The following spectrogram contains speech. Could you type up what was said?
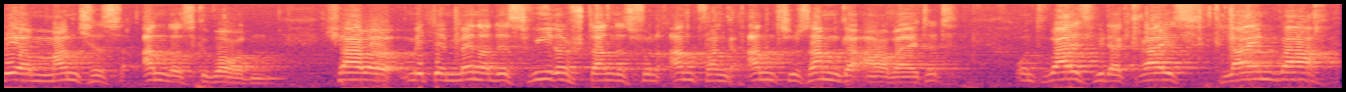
wäre manches anders geworden. Ich habe mit den Männern des Widerstandes von Anfang an zusammengearbeitet und weiß, wie der Kreis klein war,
